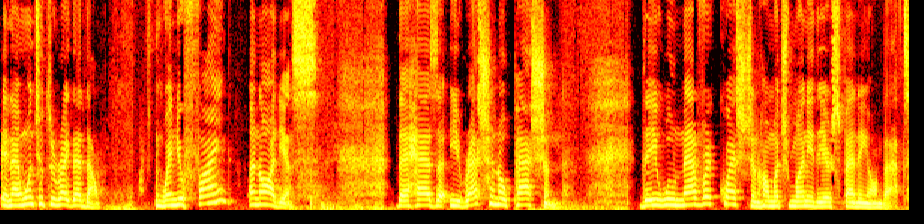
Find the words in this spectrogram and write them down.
and I want you to write that down. When you find an audience that has an irrational passion, they will never question how much money they are spending on that.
